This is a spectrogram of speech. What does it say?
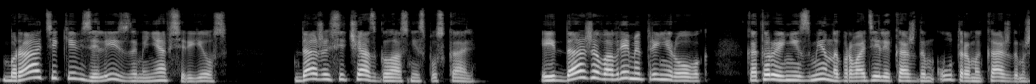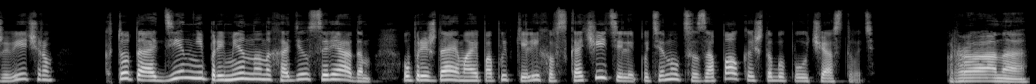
братики взялись за меня всерьез. Даже сейчас глаз не спускали. И даже во время тренировок, которые неизменно проводили каждым утром и каждым же вечером, кто-то один непременно находился рядом, упреждая мои попытки лихо вскочить или потянуться за палкой, чтобы поучаствовать. «Рано»,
